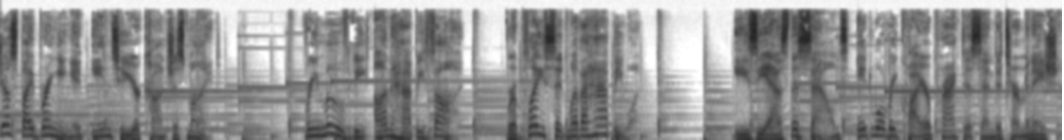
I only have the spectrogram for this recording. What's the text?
just by bringing it into your conscious mind. Remove the unhappy thought. Replace it with a happy one. Easy as this sounds, it will require practice and determination.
